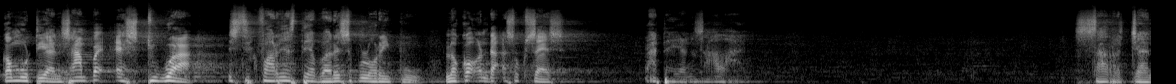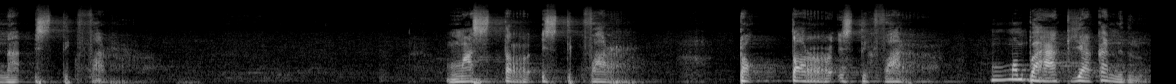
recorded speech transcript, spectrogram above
kemudian sampai S2, istighfarnya setiap hari 10 ribu. Loh kok enggak sukses? Ada yang salah. sarjana istighfar. Master istighfar. Doktor istighfar. Membahagiakan itu loh.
